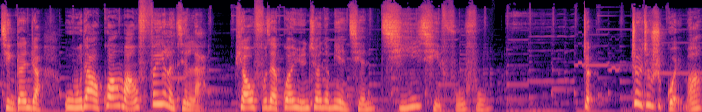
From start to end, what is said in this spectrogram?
紧跟着五道光芒飞了进来，漂浮在关云娟的面前，起起伏伏。这，这就是鬼吗？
